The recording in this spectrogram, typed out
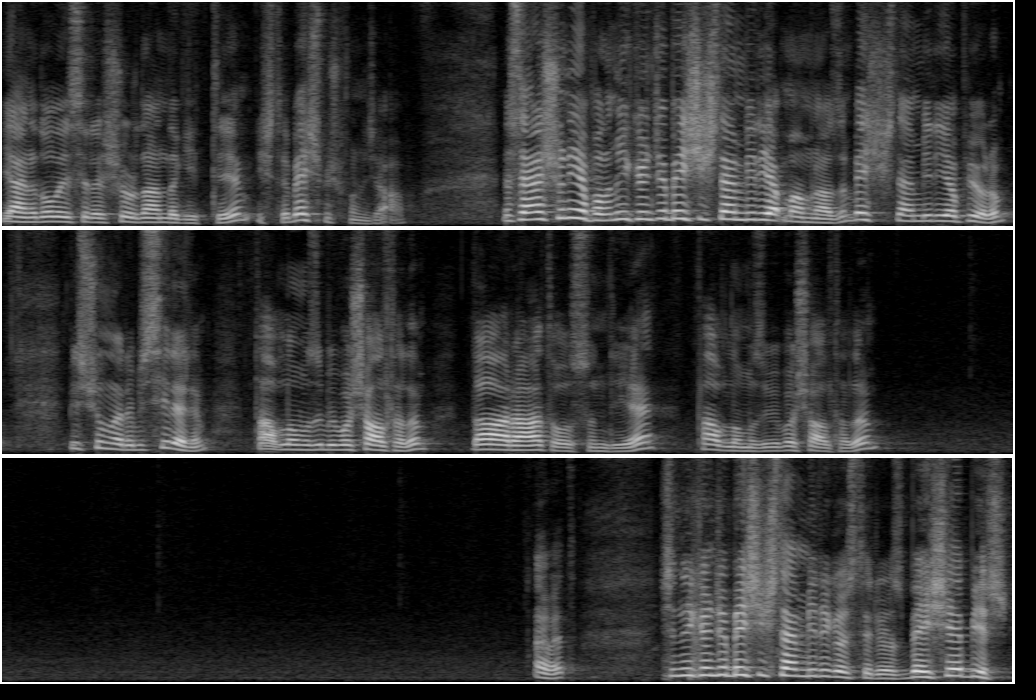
Yani dolayısıyla şuradan da gittim. İşte 5'miş bunun cevabı. Mesela şunu yapalım. İlk önce 5 işten 1'i yapmam lazım. 5 işten 1'i yapıyorum. Biz şunları bir silelim. Tablomuzu bir boşaltalım. Daha rahat olsun diye tablomuzu bir boşaltalım. Evet. Şimdi ilk önce 5 işten 1'i gösteriyoruz. 5'e 1.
